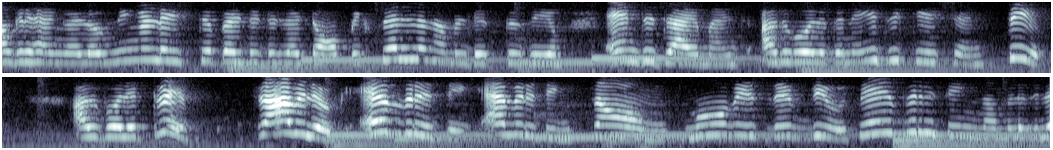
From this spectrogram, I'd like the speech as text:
ആഗ്രഹങ്ങളും നിങ്ങളുടെ ഇഷ്ടപ്പെട്ടിട്ടുള്ള ടോപ്പിക്സ് എല്ലാം നമ്മൾ ഡിസ്കസ് ചെയ്യും. എന്റർടൈൻമെന്റ് അതുപോലെ തന്നെ എഡ്യൂക്കേഷൻ ടിപ്സ് അതുപോലെ trips travelogue everything everything songs movies reviews everything നമ്മളിതിൽ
